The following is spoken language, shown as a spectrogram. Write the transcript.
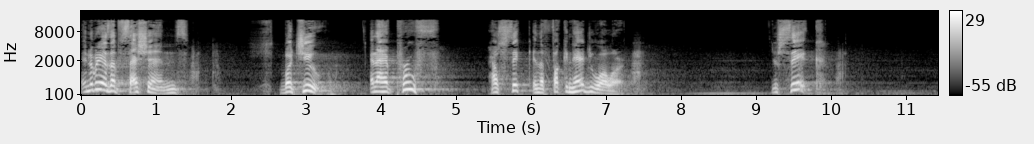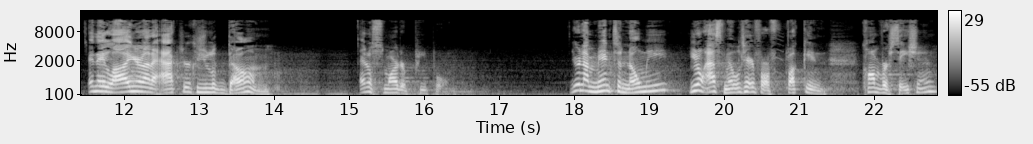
And nobody has obsessions but you. And I have proof how sick in the fucking head you all are. You're sick. And they lie and you're not an actor because you look dumb. I know smarter people. You're not meant to know me. You don't ask military for a fucking conversation.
